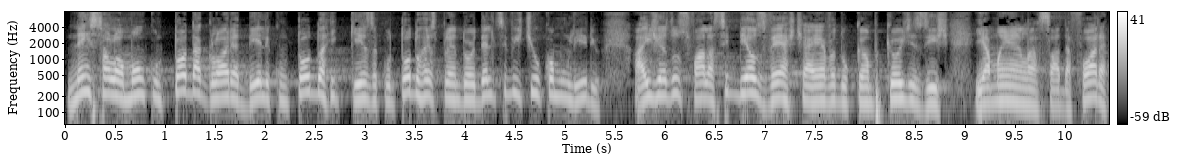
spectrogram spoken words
Nem Salomão, com toda a glória dele, com toda a riqueza, com todo o resplendor dele, se vestiu como um lírio. Aí Jesus fala: se Deus veste a erva do campo que hoje existe e amanhã é lançada fora,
